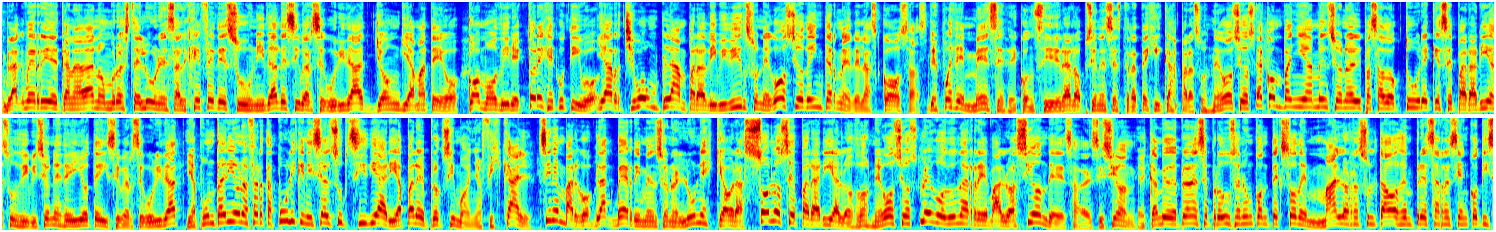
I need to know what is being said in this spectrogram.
BlackBerry de Canadá nombró este lunes al jefe de su unidad de ciberseguridad, John Giamateo, como director ejecutivo y archivó un plan para dividir su negocio de Internet de las Cosas. Después de meses de considerar opciones estratégicas para sus negocios, la compañía mencionó el pasado octubre que separaría sus divisiones de IoT y ciberseguridad y apuntaría a una oferta pública inicial subsidiaria para el próximo año fiscal. Sin embargo, BlackBerry mencionó el lunes que ahora solo separaría los dos negocios luego de una reevaluación de esa decisión. El cambio de planes se produce en un contexto de malos resultados de empresas recién cotizadas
